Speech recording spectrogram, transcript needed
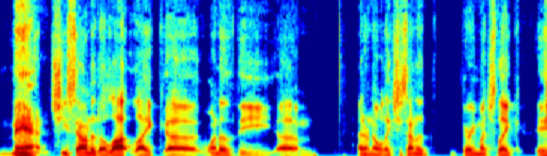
man she sounded a lot like uh, one of the um, i don't know like she sounded very much like a,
